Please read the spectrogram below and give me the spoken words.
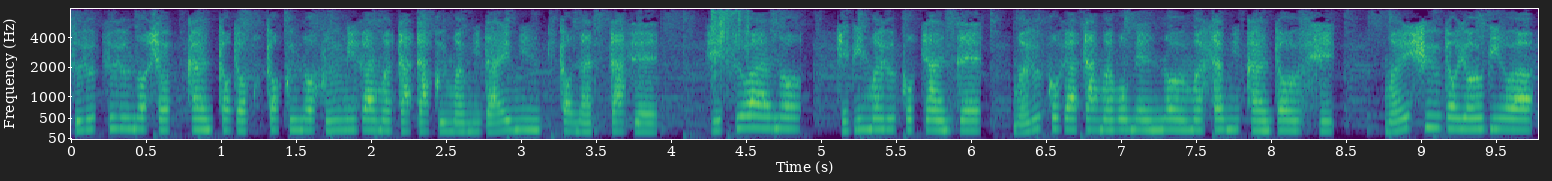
ツルツルの食感と独特の風味が瞬く間に大人気となったぜ。実はあの、ちびまる子ちゃんで、まる子が卵麺のうまさに感動し、毎週土曜日は、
